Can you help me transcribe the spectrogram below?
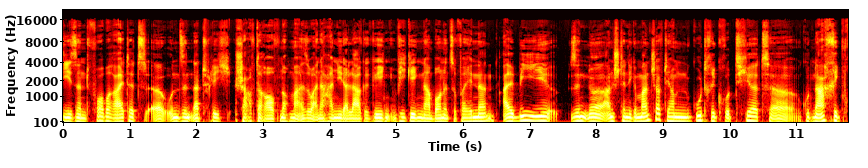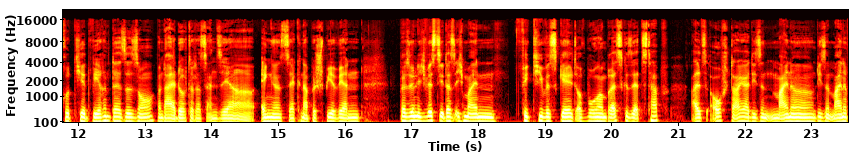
Die sind vorbereitet äh, und sind natürlich scharf darauf, nochmal so eine Heimniederlage gegen, wie gegen Narbonne zu verhindern. Albi sind eine anständige Mannschaft, die haben gut rekrutiert, äh, gut nachrekrutiert während der Saison. Von daher dürfte das ein sehr enges, sehr knappes Spiel werden. Persönlich wisst ihr, dass ich mein fiktives Geld auf Bourg-en-Bresse gesetzt habe als Aufsteiger. Die sind meine, die sind meine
